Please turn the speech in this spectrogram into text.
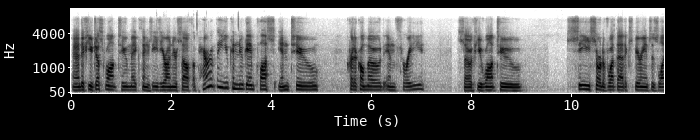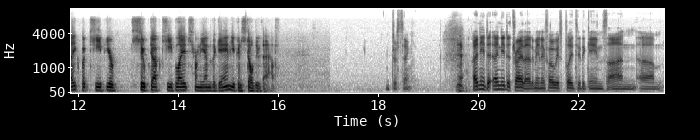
And if you just want to make things easier on yourself, apparently you can New Game Plus into critical mode in 3. So if you want to see sort of what that experience is like, but keep your souped up keyblades from the end of the game, you can still do that. Interesting. Yeah. I need to I need to try that. I mean, I've always played through the games on um,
